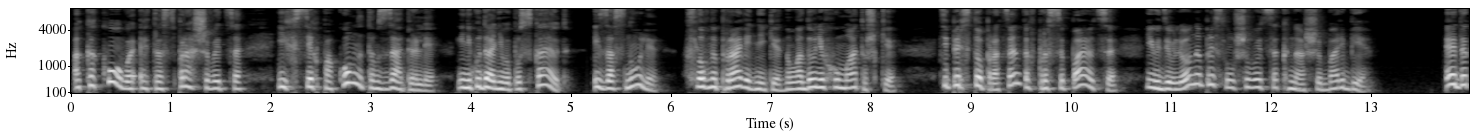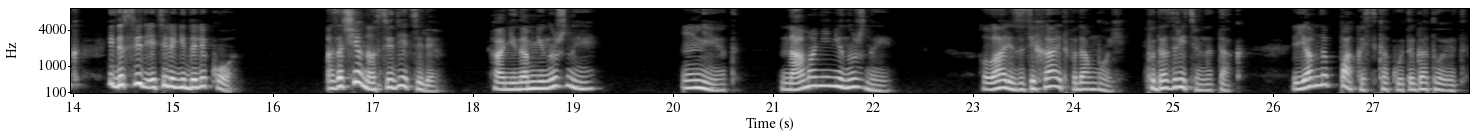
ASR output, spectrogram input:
а какого это, спрашивается, их всех по комнатам заперли и никуда не выпускают, и заснули, словно праведники на ладонях у матушки, теперь сто процентов просыпаются и удивленно прислушиваются к нашей борьбе. Эдак и до свидетеля недалеко. А зачем нам свидетели? Они нам не нужны. Нет, нам они не нужны. Ларри затихает подо мной, подозрительно так. Явно пакость какую-то готовит.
